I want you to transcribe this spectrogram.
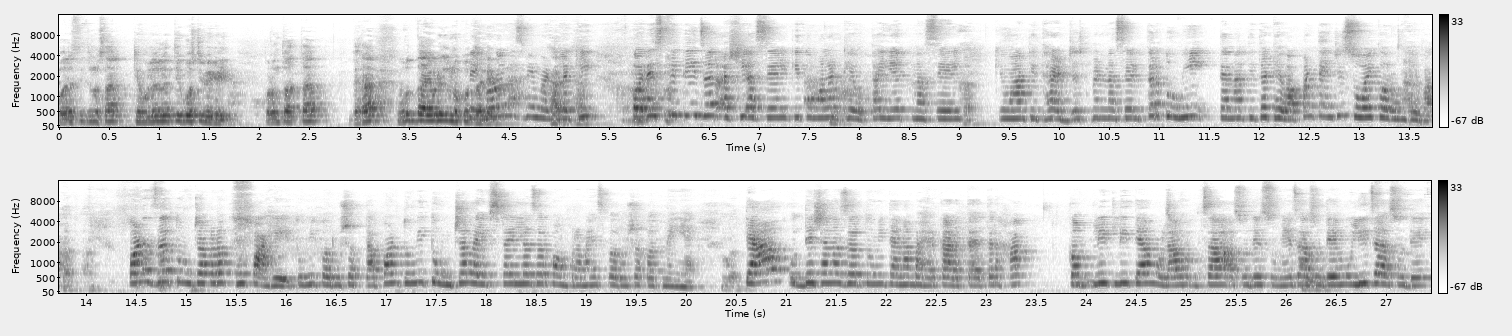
परिस्थितीनुसार ठेवलेलं ती गोष्ट वेगळी. परंतु आता घरात वृद्ध आई वडील नको झाले म्हणूनच मी म्हटलं की परिस्थिती जर अशी असेल की तुम्हाला ठेवता येत नसेल. किंवा तिथे ऍडजस्टमेंट नसेल तर तुम्ही त्यांना तिथे ठेवा पण त्यांची सोय करून ठेवा. पण जर तुमच्याकडे खूप आहे तुम्ही करू शकता पण तुम्ही तुमच्या लाईफस्टाईलला जर कॉम्प्रोमाइज करू शकत नाहीये. त्या उद्देशानं जर तुम्ही त्यांना बाहेर काढताय तर हा कम्प्लिटली त्या मुलाचा असू दे सुनेचा असू दे मुलीचा असू दे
